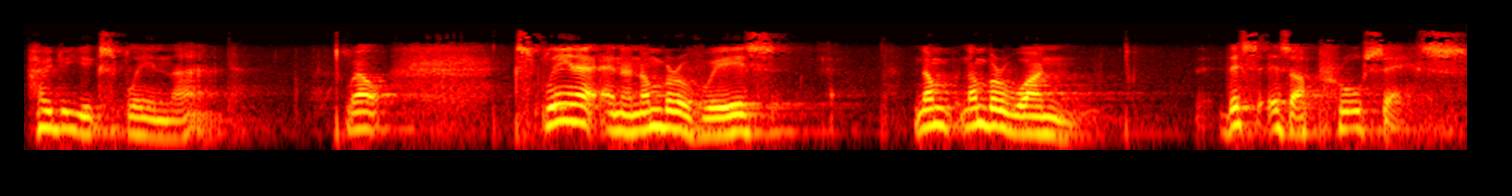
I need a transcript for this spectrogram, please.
How do you explain that? Well, explain it in a number of ways. Num- number one, this is a process.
